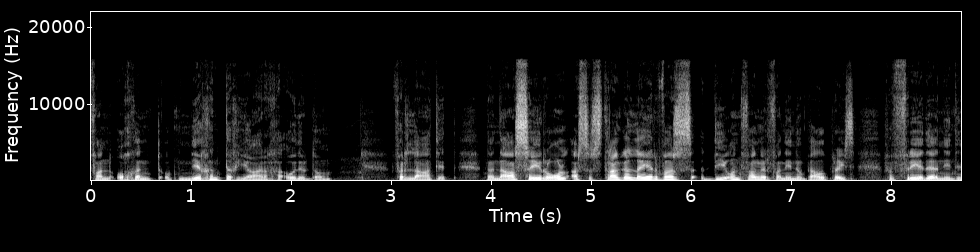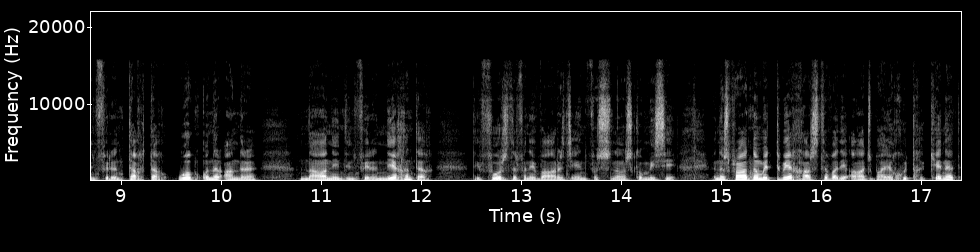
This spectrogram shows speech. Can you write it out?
vanoggend op 90 jarige ouderdom verlaat het. Nou na sy rol as 'n struggle leier was die ontvanger van die Nobelprys vir vrede in 1984 ook onder andere na 1994 die voorsitter van die Waarheids- en Versoeningskommissie. En ons praat nou met twee gaste wat die aards baie goed geken het.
